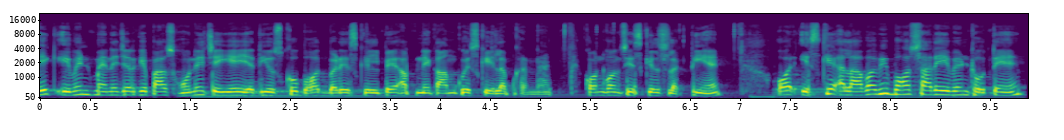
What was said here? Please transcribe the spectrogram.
एक इवेंट मैनेजर के पास होने चाहिए यदि उसको बहुत बड़े स्किल पे अपने काम को स्केल अप करना है? कौन कौन सी स्किल्स लगती हैं? और इसके अलावा भी बहुत सारे इवेंट होते हैं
